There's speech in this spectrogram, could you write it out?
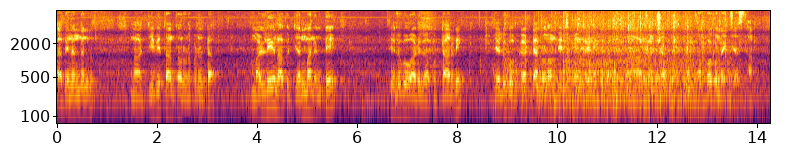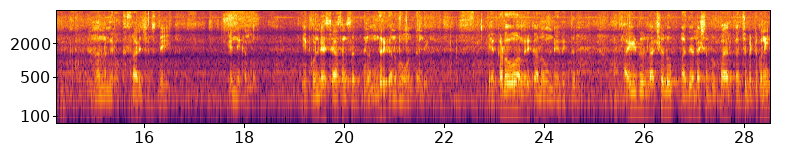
అభినందనలు. నా జీవితాంతం రుణపడుంటా. మళ్ళీ నాకు జన్మనంటే తెలుగువాడుగా పుట్టాలని తెలుగు గడ్డ రుణం తీసుకోవాలని నా ఆకాంక్ష తప్పకుండా ఇచ్చేస్తాను. మొన్న మీరు ఒక్కసారి చూస్తే ఎన్నికల్లో ఇక్కడుండే శాసనసభ్యులందరికీ అనుభవం ఉంటుంది. ఎక్కడో అమెరికాలో ఉండే వ్యక్తులు ఐదు లక్షలు పది లక్షల రూపాయలు ఖర్చు పెట్టుకుని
